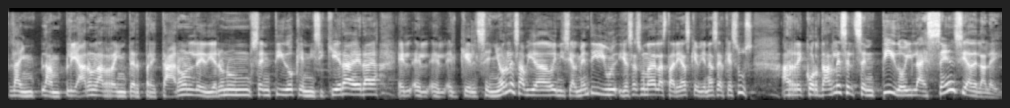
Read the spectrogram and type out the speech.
La, ampliaron, la reinterpretaron, le dieron un sentido que ni siquiera era el, que el Señor les había dado inicialmente y, y, esa es una de las tareas que viene a hacer Jesús, a recordarles el sentido y la esencia de la ley.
